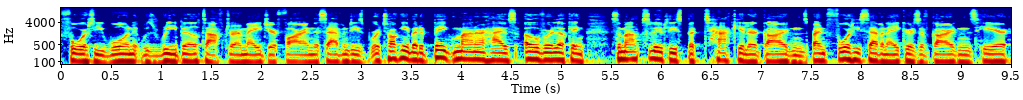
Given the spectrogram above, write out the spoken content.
1741. It was rebuilt after a major fire in the 70s. But we're talking about a big manor house overlooking some absolutely spectacular gardens, about 47 acres acres of gardens here.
